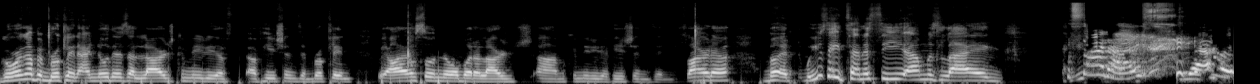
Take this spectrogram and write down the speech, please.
growing up in Brooklyn, I know there's a large community of, of Haitians in Brooklyn. We also know about a large um, community of Haitians in Florida. But when you say Tennessee, I was like, Side eye. I'm like,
